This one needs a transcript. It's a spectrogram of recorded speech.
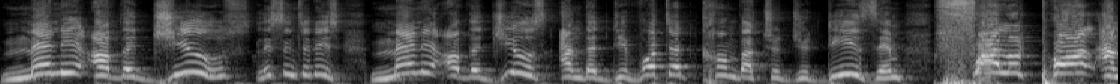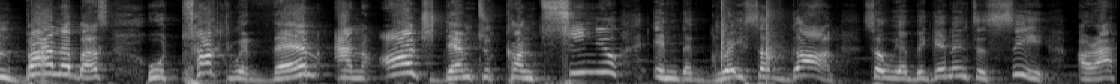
many of the Jews, listen to this, many of the Jews and the devoted convert to Judaism followed Paul and Barnabas, who talked with them and urged them to continue in the grace of God. So we are beginning to see, all right,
